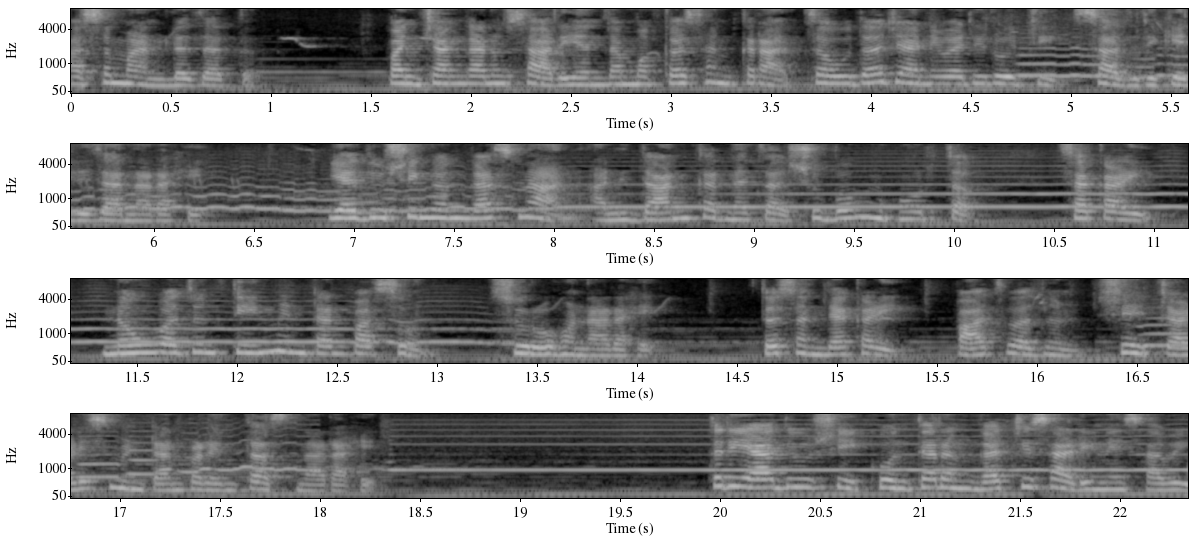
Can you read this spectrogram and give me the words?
असं मानलं जातं. पंचांगानुसार यंदा मकर संक्रांत चौदा जानेवारी रोजी साजरी केली जाणार आहे. या दिवशी गंगा स्नान आणि दान करण्याचा शुभ मुहूर्त सकाळी नऊ वाजून तीन मिनिटांपासून सुरू होणार आहे. तर संध्याकाळी पाच वाजून शेहेचाळीस मिनिटांपर्यंत असणार आहे. तर या दिवशी कोणत्या रंगाची साडी नेसावी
